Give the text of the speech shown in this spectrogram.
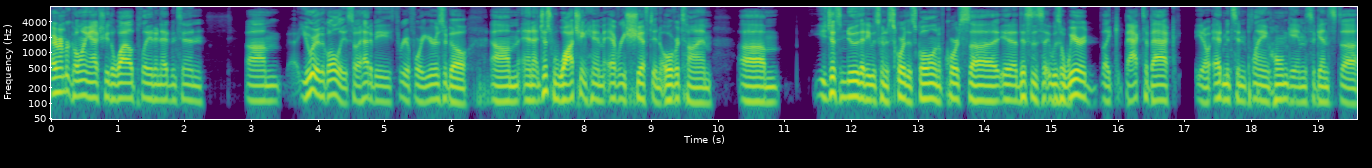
I remember going actually the Wild played in Edmonton. Um, you were the goalie, so it had to be three or four years ago. Um, and just watching him every shift in overtime, um, you just knew that he was going to score this goal. And of course, uh, it, this is it was a weird like back to back. You know, Edmonton playing home games against. Uh,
